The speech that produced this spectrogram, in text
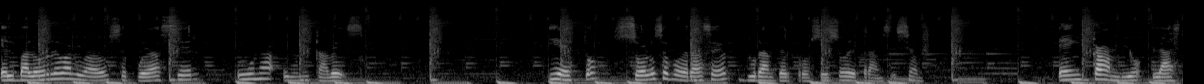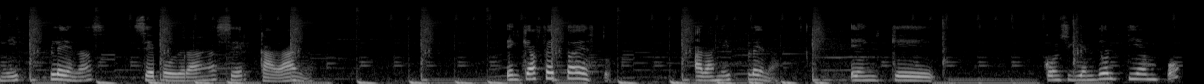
el valor revaluado se puede hacer una única vez. Y esto solo se podrá hacer durante el proceso de transición. En cambio, las NIF plenas se podrán hacer cada año. ¿En qué afecta esto? A las NIF plenas. En que consiguiendo el tiempo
